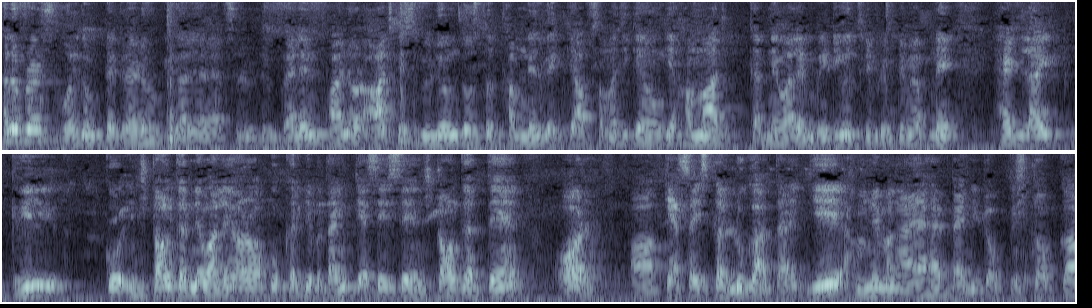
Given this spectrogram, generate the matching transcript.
Hello friends welcome tech ride are absolutely well and fine और आज के इस वीडियो में दोस्तों थंबनेल देख के आप समझ गए होंगे हम आज करने वाले मीडियो 350 में अपने हेडलाइट ग्रिल को इंस्टॉल करने वाले हैं और आपको करके बताएँगे कैसे इसे इंस्टॉल करते हैं और आ, कैसा इसका लुक आता है। ये हमने मंगाया है बैनीटॉप पिस्टॉप का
